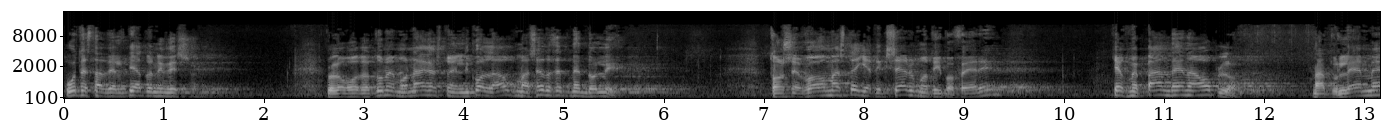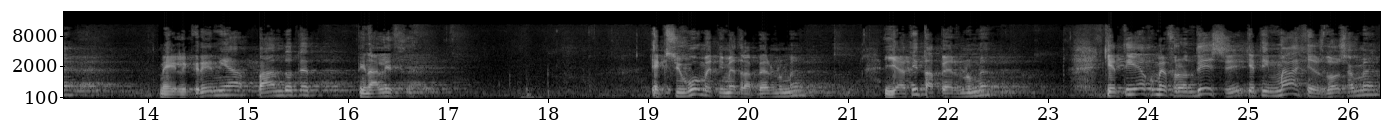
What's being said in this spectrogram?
ούτε στα δελτία των ειδήσεων. Λογοδοτούμε μονάχα στον ελληνικό λαό που μας έδωσε την εντολή. Τον σεβόμαστε γιατί ξέρουμε ότι υποφέρει και έχουμε πάντα ένα όπλο να του λέμε με ειλικρίνεια πάντοτε την αλήθεια. Εξηγούμε τι μέτρα παίρνουμε, γιατί τα παίρνουμε και τι έχουμε φροντίσει και τι μάχες δώσαμε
